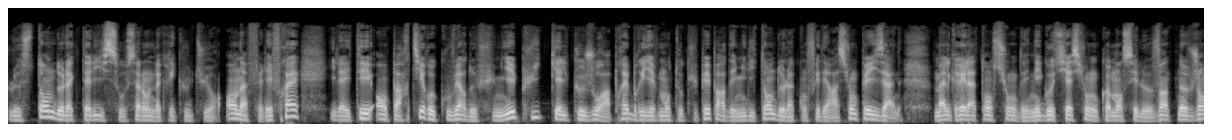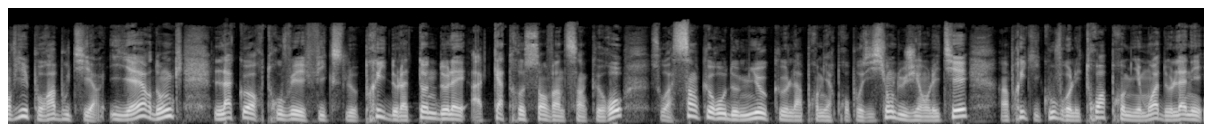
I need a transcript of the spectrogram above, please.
Le stand de Lactalis au Salon de l'Agriculture en a fait les frais. Il a été en partie recouvert de fumier, puis quelques jours après brièvement occupé par des militants de la Confédération paysanne. Malgré la tension, des négociations ont commencé le 29 janvier pour aboutir hier donc. L'accord trouvé fixe le prix de la tonne de lait à 425 euros, soit 5 euros de mieux que la première proposition du géant laitier, un prix qui couvre les trois premiers mois de l'année.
